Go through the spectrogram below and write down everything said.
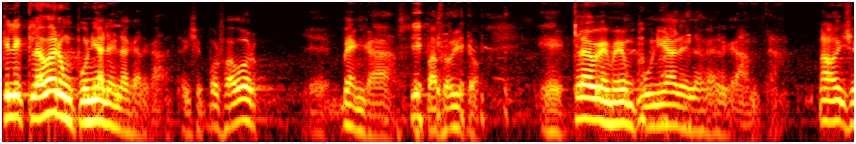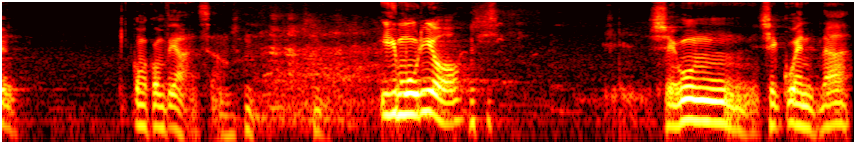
que le clavara un puñal en la garganta. Dice, por favor, eh, venga, Epafrodito, eh, cláveme un puñal en la garganta. No, dicen, con confianza. Y murió, según se cuenta,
